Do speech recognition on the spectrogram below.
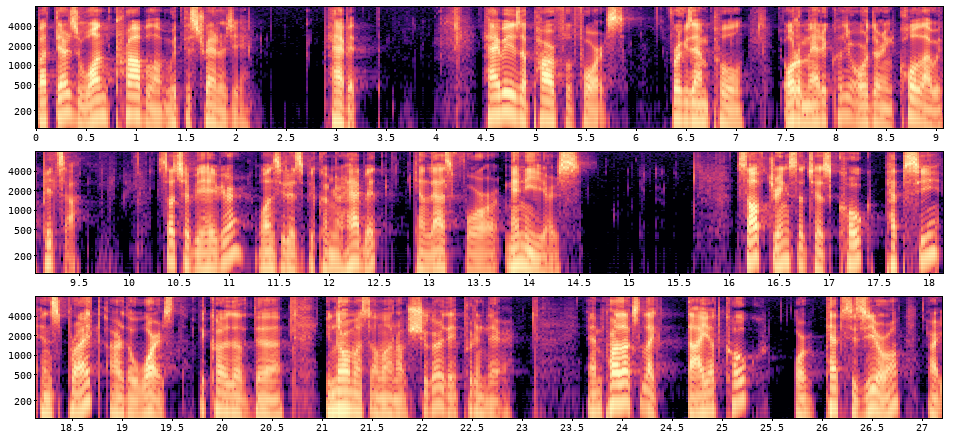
But there's one problem with this strategy habit. Habit is a powerful force. For example, automatically ordering cola with pizza. Such a behavior, once it has become your habit, can last for many years. Soft drinks such as Coke, Pepsi, and Sprite are the worst because of the enormous amount of sugar they put in there. And products like Diet Coke or Pepsi Zero are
